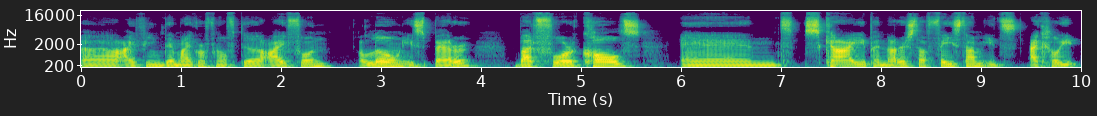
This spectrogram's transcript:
Uh, I think the microphone of the iPhone alone is better, but for calls, and Skype and other stuff, FaceTime, it's actually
